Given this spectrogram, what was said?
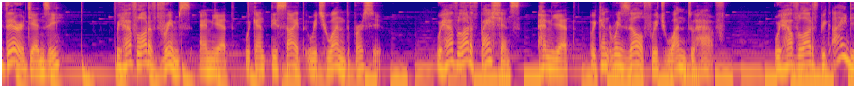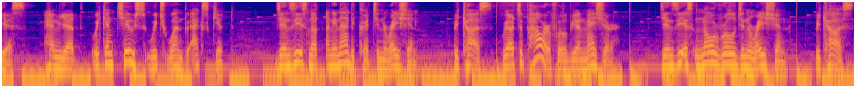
there, Gen Z. We have a lot of dreams, and yet we can't decide which one to pursue. We have a lot of passions, and yet we can't resolve which one to have. We have a lot of big ideas, and yet we can't choose which one to execute. Gen Z is not an inadequate generation because we are too powerful beyond measure. Gen Z is no rule generation because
